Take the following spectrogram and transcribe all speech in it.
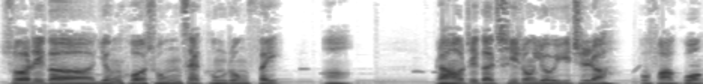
说这个萤火虫在空中飞啊，然后这个其中有一只啊不发光，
